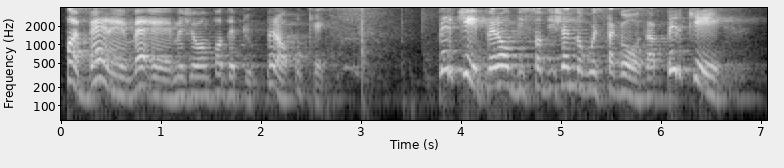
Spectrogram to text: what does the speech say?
Poi bene, beh, eh, mi ci va un po' di più, però ok. Perché però vi sto dicendo questa cosa? Perché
